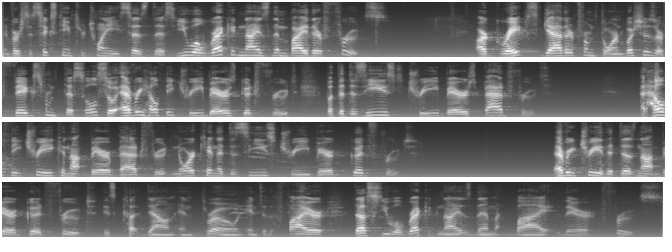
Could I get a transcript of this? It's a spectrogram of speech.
In verses 16 through 20, he says this You will recognize them by their fruits. Are grapes gathered from thorn bushes or figs from thistles? So every healthy tree bears good fruit, but the diseased tree bears bad fruit. A healthy tree cannot bear bad fruit, nor can a diseased tree bear good fruit. Every tree that does not bear good fruit is cut down and thrown into the fire. Thus you will recognize them by their fruits.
